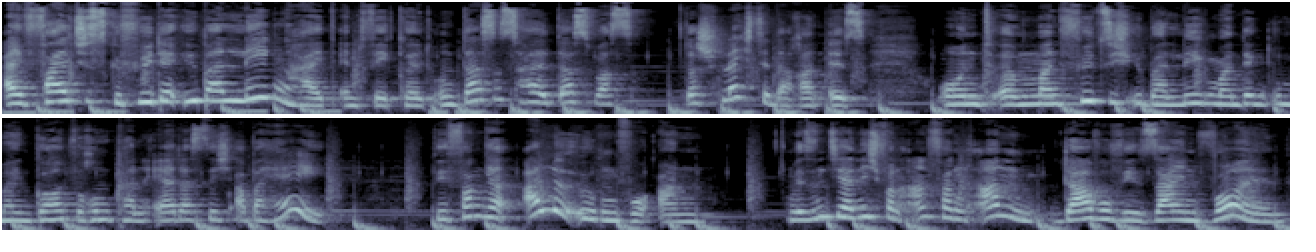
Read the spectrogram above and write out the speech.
ein falsches Gefühl der Überlegenheit entwickelt. Und das ist halt das, was das Schlechte daran ist. Und äh, man fühlt sich überlegen, man denkt, oh mein Gott, warum kann er das nicht? Aber hey, wir fangen ja alle irgendwo an. Wir sind ja nicht von Anfang an da, wo wir sein wollen.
